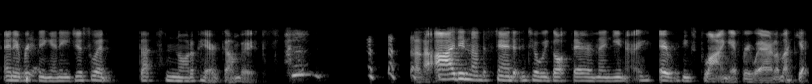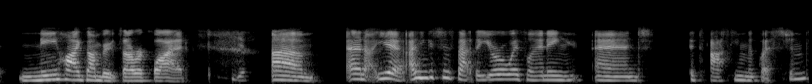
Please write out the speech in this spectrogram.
and everything. Yeah. And he just went, That's not a pair of gumboots. and I didn't understand it until we got there. And then, you know, everything's flying everywhere. And I'm like, Yeah, knee high gumboots are required. Yeah. Um, and yeah, I think it's just that, that you're always learning and it's asking the questions.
